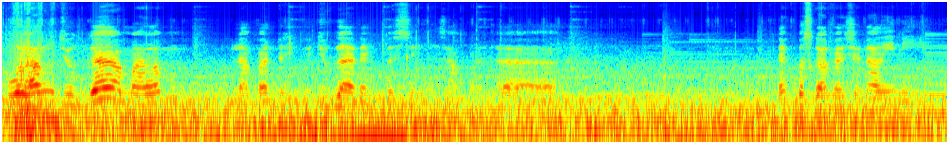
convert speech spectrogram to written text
pulang juga malam 8000 juga naik bus ini sama uh, naik bus konvensional ini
